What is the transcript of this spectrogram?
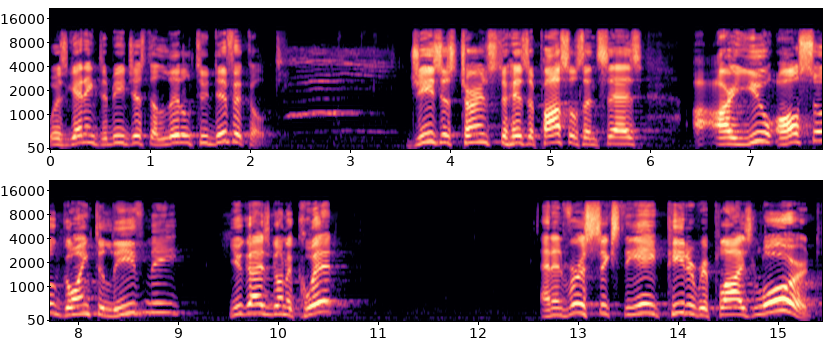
was getting to be just a little too difficult. Jesus turns to His apostles and says, are you also going to leave me? You guys going to quit? And in verse 68, Peter replies, Lord,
